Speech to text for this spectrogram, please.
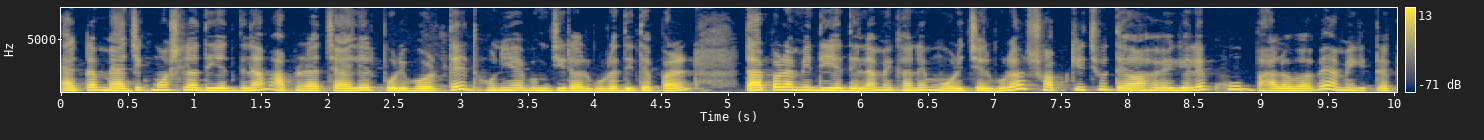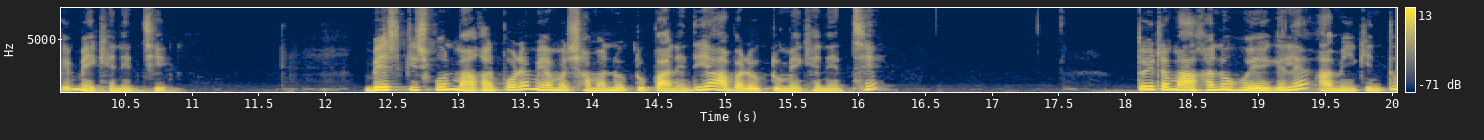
একটা ম্যাজিক মশলা দিয়ে দিলাম, আপনারা চাইলের পরিবর্তে ধনিয়া এবং জিরার গুঁড়ো দিতে পারেন। তারপর আমি দিয়ে দিলাম এখানে মরিচের গুঁড়ো সব কিছু দেওয়া হয়ে গেলে খুব ভালোভাবে আমি এটাকে মেখে নিচ্ছি। বেশ কিছুক্ষণ মাখার পরে আমি আমার সামান্য একটু পানি দিয়ে আবারও একটু মেখে নিচ্ছি। তো এটা মাখানো হয়ে গেলে আমি কিন্তু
